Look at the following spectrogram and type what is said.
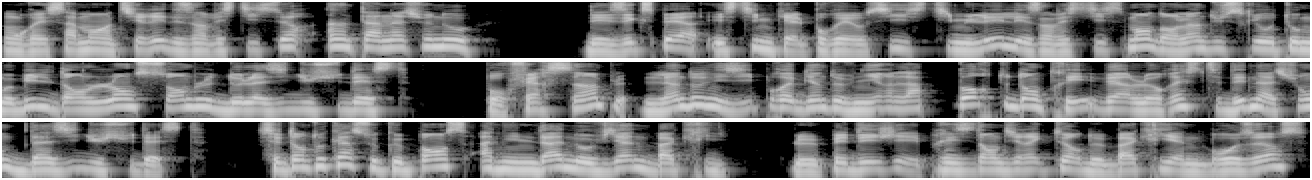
ont récemment attiré des investisseurs internationaux. Des experts estiment qu'elle pourrait aussi stimuler les investissements dans l'industrie automobile dans l'ensemble de l'Asie du Sud-Est. Pour faire simple, l'Indonésie pourrait bien devenir la porte d'entrée vers le reste des nations d'Asie du Sud-Est. C'est en tout cas ce que pense Aninda Novian Bakri. Le PDG et président directeur de Bakri Brothers,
